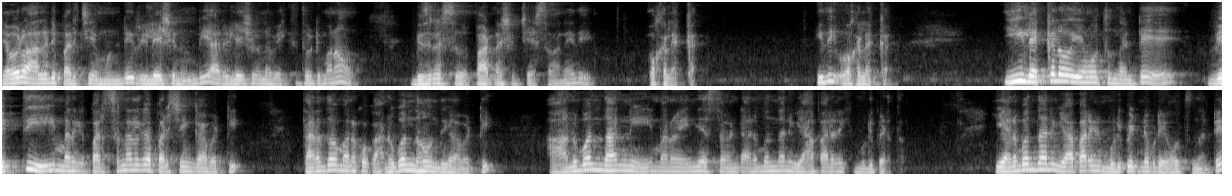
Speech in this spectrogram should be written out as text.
ఎవరో ఆల్రెడీ పరిచయం ఉండి, రిలేషన్ ఉండి, ఆ రిలేషన్ ఉన్న వ్యక్తితోటి మనం బిజినెస్ పార్ట్నర్‌షిప్ చేస్తాం అనేది ఒక లెక్క. ఇది ఒక లెక్క. ఈ లెక్కలో ఏమవుతుందంటే వ్యక్తి మనకి పర్సనల్‌గా పరిచయం కాబట్టి, తనతో మనకు ఒక అనుబంధం ఉంది కాబట్టి, ఆ అనుబంధాన్ని మనం ఏం చేస్తామంటే అనుబంధాన్ని వ్యాపారానికి ముడిపెడతాం. ఈ అనుబంధాన్ని వ్యాపారానికి ముడిపెట్టినప్పుడు ఏమవుతుందంటే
